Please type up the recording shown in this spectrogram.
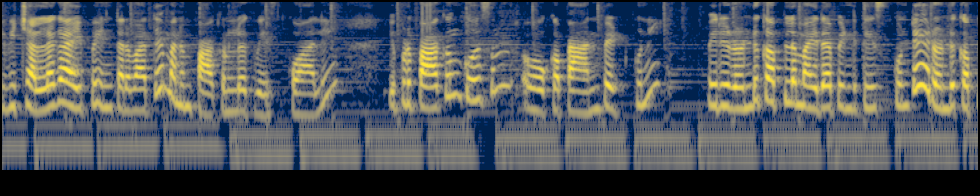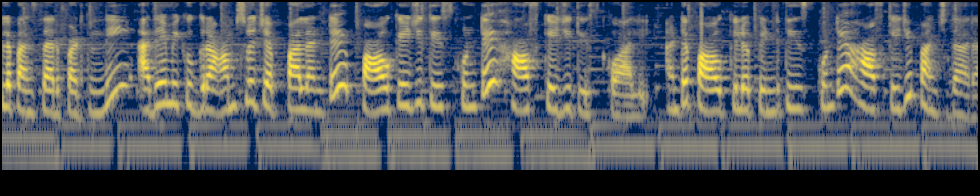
ఇవి చల్లగా అయిపోయిన తర్వాతే మనం పాకంలోకి వేసుకోవాలి. ఇప్పుడు పాకం కోసం ఒక ప్యాన్ పెట్టుకుని మీరు రెండు కప్పుల మైదా పిండి తీసుకుంటే రెండు కప్పుల పంచదార పడుతుంది. అదే మీకు గ్రామ్స్లో చెప్పాలంటే పావు కేజీ తీసుకుంటే హాఫ్ కేజీ తీసుకోవాలి. అంటే పావు కిలో పిండి తీసుకుంటే హాఫ్ కేజీ పంచదార.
